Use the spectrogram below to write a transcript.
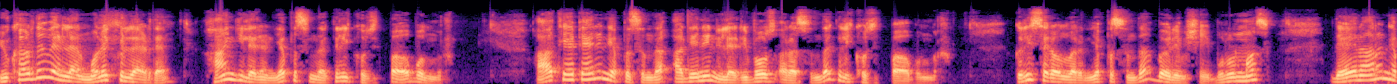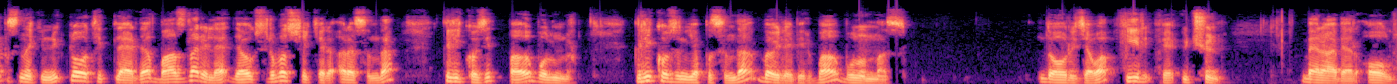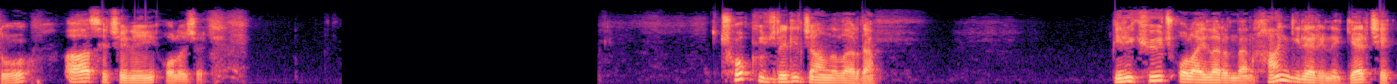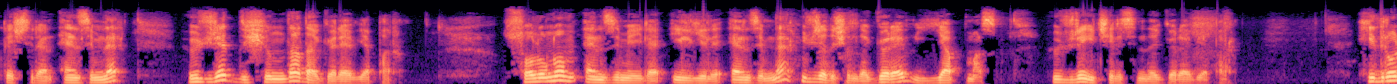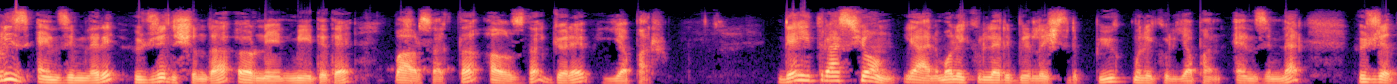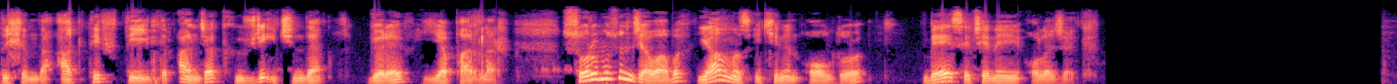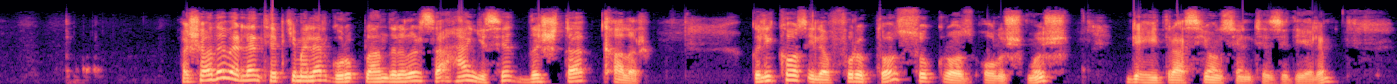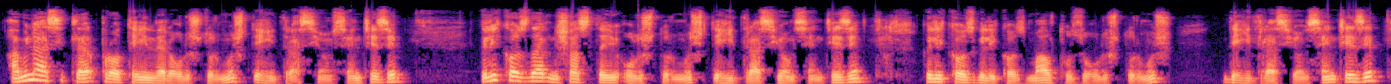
Yukarıda verilen moleküllerden hangilerinin yapısında glikozit bağı bulunur? ATP'nin yapısında adenin ile riboz arasında glikozit bağı bulunur. Gliserolların yapısında böyle bir şey bulunmaz. DNA'nın yapısındaki nükleotitlerde bazlar ile deoksiriboz şekeri arasında glikozit bağı bulunur. Glikozun yapısında böyle bir bağ bulunmaz. Doğru cevap 1 ve 3'ün beraber olduğu A seçeneği olacak. Çok hücreli canlılarda 1-2-3 olaylarından hangilerini gerçekleştiren enzimler hücre dışında da görev yapar? Solunum enzimiyle ilgili enzimler hücre dışında görev yapmaz. Hücre içerisinde görev yapar. Hidroliz enzimleri hücre dışında örneğin midede, bağırsakta, ağızda görev yapar. Dehidrasyon yani molekülleri birleştirip büyük molekül yapan enzimler hücre dışında aktif değildir. Ancak hücre içinde görev yaparlar. Sorumuzun cevabı yalnız 2'nin olduğu B seçeneği olacak. Aşağıda verilen tepkimeler gruplandırılırsa hangisi dışta kalır? Glikoz ile fruktoz, sukroz oluşmuş dehidrasyon sentezi diyelim. Amino asitler proteinleri oluşturmuş dehidrasyon sentezi. Glikozlar nişastayı oluşturmuş dehidrasyon sentezi. Glikoz glikoz maltozu oluşturmuş dehidrasyon sentezi.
